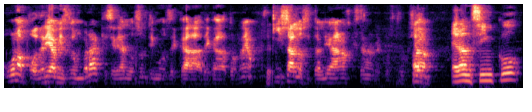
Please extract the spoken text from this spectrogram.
uno podría vislumbrar que serían los últimos de cada, de cada torneo. Sí. Quizá los italianos que están en reconstrucción. Eran cinco,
